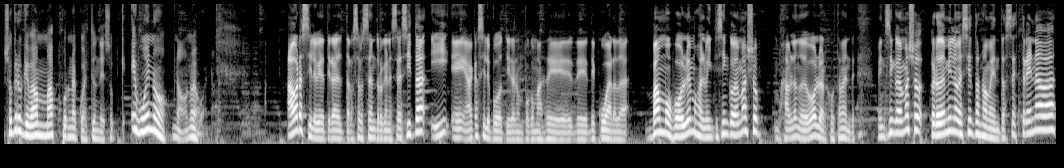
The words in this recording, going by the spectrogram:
yo creo que va más por una cuestión de eso. ¿Que ¿Es bueno? No, no es bueno. Ahora sí le voy a tirar el tercer centro que necesita y eh, acá sí le puedo tirar un poco más de, de- de cuerda. Vamos, volvemos al 25 de mayo, hablando de Volver justamente. 25 de mayo, pero de 1990. Se estrenaba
